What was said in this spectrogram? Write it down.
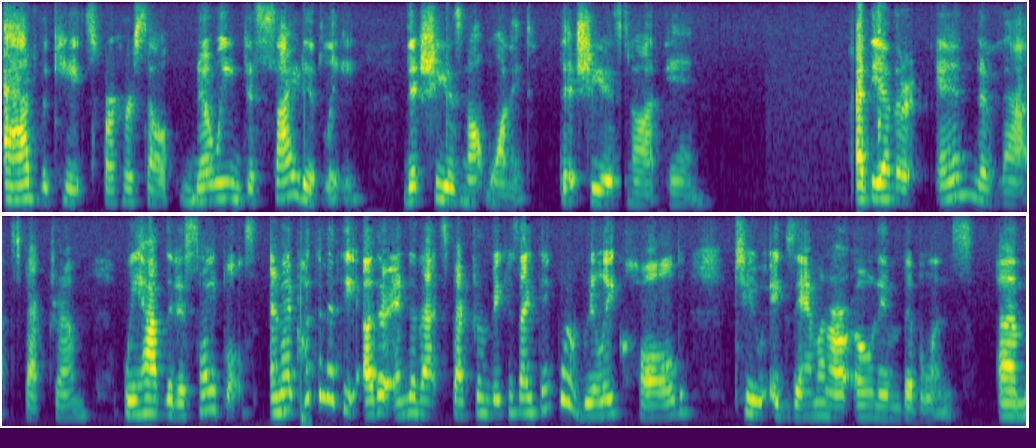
advocates for herself, knowing decidedly that she is not wanted, that she is not in. At the other end of that spectrum, we have the disciples. And I put them at the other end of that spectrum because I think we're really called to examine our own ambivalence. Um,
